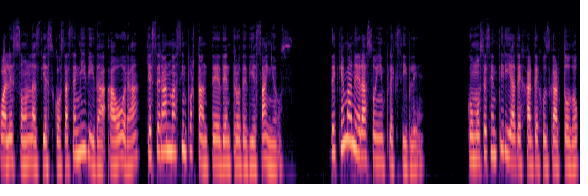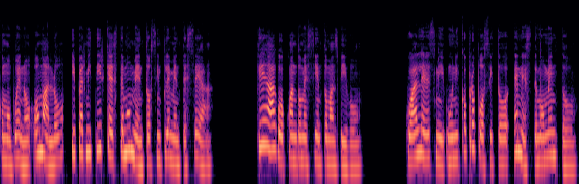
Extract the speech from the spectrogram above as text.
¿Cuáles son las 10 cosas en mi vida ahora que serán más importantes dentro de 10 años? ¿De qué manera soy inflexible? ¿Cómo se sentiría dejar de juzgar todo como bueno o malo y permitir que este momento simplemente sea? ¿Qué hago cuando me siento más vivo? ¿Cuál es mi único propósito en este momento?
